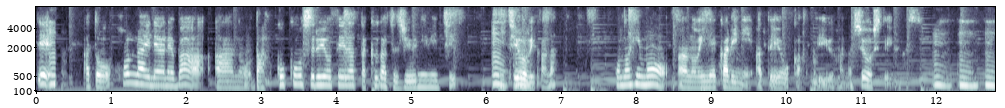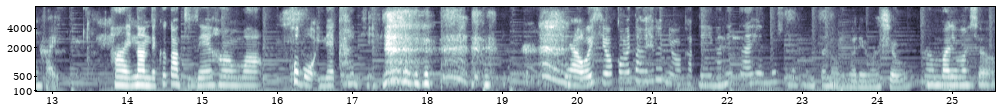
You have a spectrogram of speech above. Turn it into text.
で、うん。あと本来であればあの脱穀をする予定だった9月12日うん日曜日かな、この日もあの稲刈りに当てようかっていう話をしています。うんうんうん。はい、はい。なんで9月前半はほぼ稲刈り いや美味しいお米食べるには家庭がね大変ですね本当に。頑張りましょう。頑張りましょう。はい。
